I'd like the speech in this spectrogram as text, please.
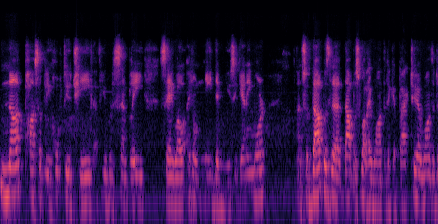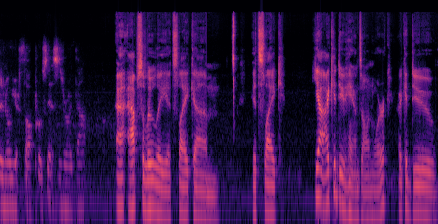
not possibly hope to achieve if you would simply say, "Well, I don't need the music anymore." And so that was the that was what I wanted to get back to. I wanted to know your thought processes around that. Uh, absolutely, it's like um, it's like, yeah, I could do hands-on work. I could do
